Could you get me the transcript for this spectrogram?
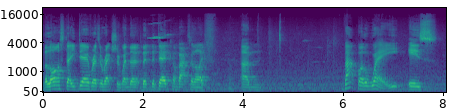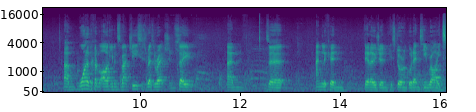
the last day, day of resurrection, when the, the, the dead come back to life. Um, that, by the way, is um, one of the kind of arguments about Jesus' resurrection. So, um, there's an Anglican theologian, historian called N.T. Wright,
